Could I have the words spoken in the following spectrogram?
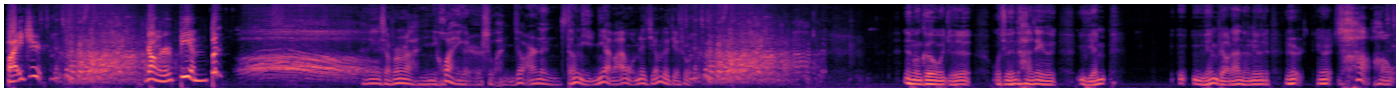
白质，让人变笨。那个小峰啊，你你换一个人说，你这玩意儿呢？等你念完，我们这节目就结束了。那么哥，我觉得，我觉得他这个语言语语言表达能力有点有点有点差哈。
